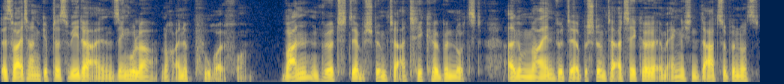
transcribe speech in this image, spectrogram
Des Weiteren gibt es weder einen Singular noch eine Pluralform. Wann wird der bestimmte Artikel benutzt? Allgemein wird der bestimmte Artikel im Englischen dazu benutzt,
